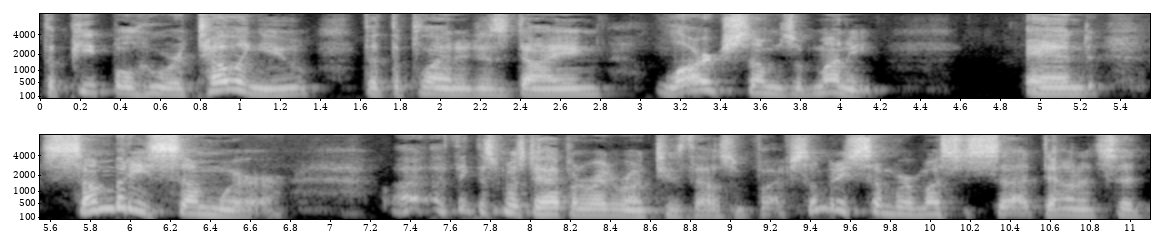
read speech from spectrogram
the people who are telling you that the planet is dying large sums of money and somebody somewhere, I think this must have happened right around 2005. Somebody somewhere must have sat down and said,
